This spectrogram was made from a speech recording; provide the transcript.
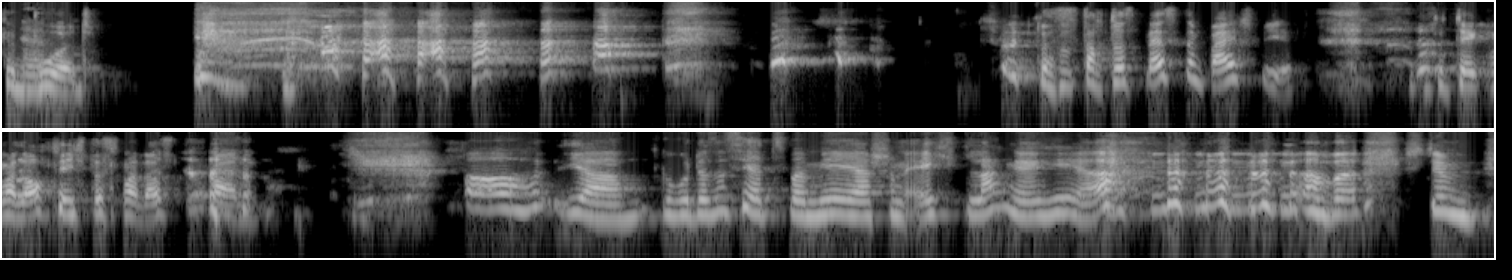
Äh, Geburt. Äh, Das ist doch das beste Beispiel. Da denkt man auch nicht, dass man das kann. Oh, ja, gut, das ist jetzt bei mir ja schon echt lange her. Aber stimmt.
